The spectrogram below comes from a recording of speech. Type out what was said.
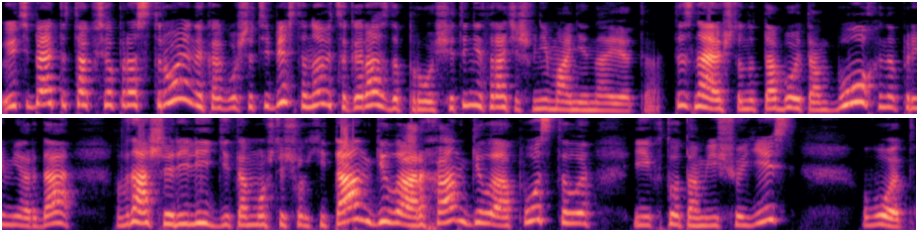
И у тебя это так все простроено, как бы, что тебе становится гораздо проще, ты не тратишь внимания на это. Ты знаешь, что над тобой там Бог, например, да, в нашей религии там, может, еще какие-то ангелы, архангелы, апостолы, и кто там еще есть, вот.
